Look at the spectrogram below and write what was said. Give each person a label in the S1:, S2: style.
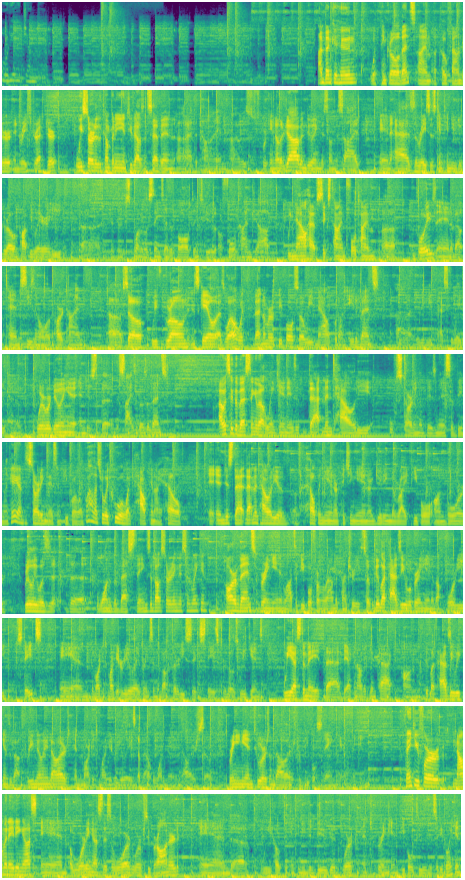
S1: Audio Jungle.
S2: I'm Ben Cahoon with Pink Events. I'm a co-founder and race director. We started the company in 2007. Uh, at the time, I was working another job and doing this on the side. And as the races continued to grow in popularity, uh, it was one of those things that evolved into a full-time job. We now have six-time full-time uh, employees and about 10 seasonal or part-time uh, so we've grown in scale as well with that number of people. So we now put on eight events. Uh, we've escalated kind of where we're doing it and just the, the size of those events. I would say the best thing about Lincoln is that mentality of starting a business of being like, hey, I'm starting this, and people are like, wow, that's really cool. Like, how can I help? And just that, that mentality of, of helping in or pitching in or getting the right people on board really was the, the, one of the best things about starting this in Lincoln. Our events bring in lots of people from around the country. So the Good Life Halfsy will bring in about 40 states, and the Market to Market Relay brings in about 36 states for those weekends. We estimate that the economic impact on Good Life Halfsy weekends is about $3 million, and the Market to Market Relay is about $1 million. So bringing in tourism dollars for people staying here in Lincoln thank you for nominating us and awarding us this award. We're super honored, and uh, we hope to continue to do good work and to bring in people to the city of Lincoln.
